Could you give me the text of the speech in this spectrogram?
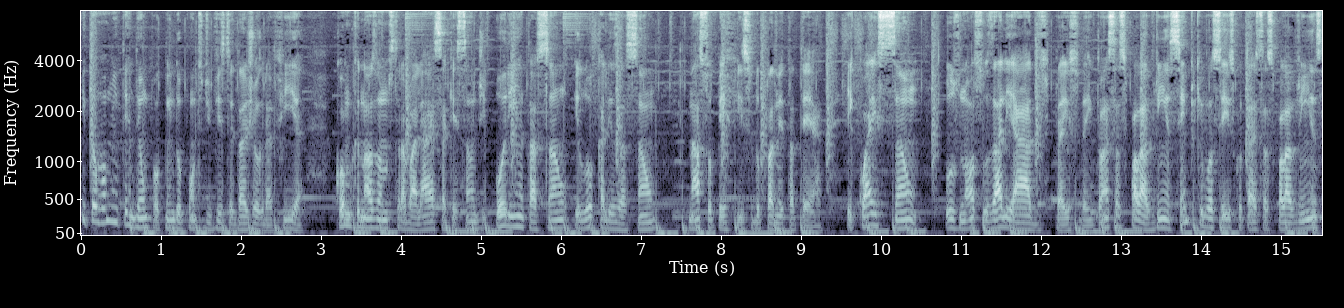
Então vamos entender um pouquinho do ponto de vista da geografia, como que nós vamos trabalhar essa questão de orientação e localização na superfície do planeta Terra e quais são os nossos aliados para isso daí. Então essas palavrinhas, sempre que você escutar essas palavrinhas,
